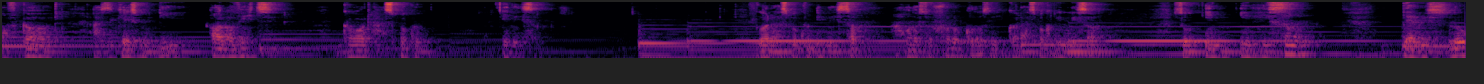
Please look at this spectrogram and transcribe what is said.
of God, as the case may be, all of it, God has spoken in His Son. God has spoken in His Son. I want us to follow closely. God has spoken in His Son. So in, in His Son, there is no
